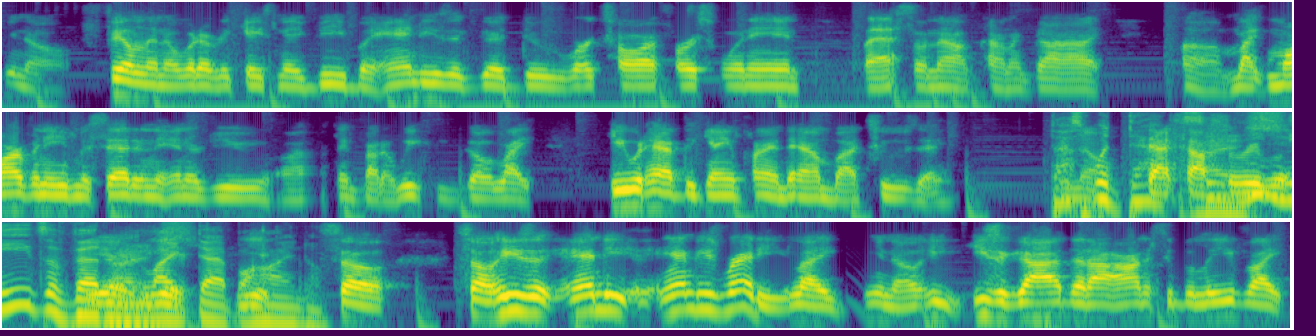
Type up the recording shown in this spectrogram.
you know, feeling or whatever the case may be. But Andy's a good dude. Works hard. First one in, last one out kind of guy. Um, like Marvin even said in the interview, uh, I think about a week ago, like he would have the game plan down by Tuesday. That's know, what Dak that's how cerebral- He needs a veteran Yeah, like yeah, that yeah. behind him. So so he's a Andy Andy's ready. Like, you know, he he's a guy that I honestly believe like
